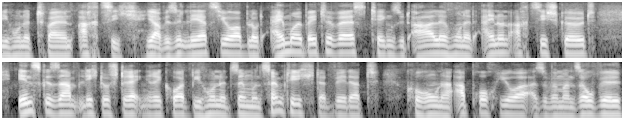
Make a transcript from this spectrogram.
ich 182. Ja, wir sind letztes bloß einmal bei West gegen Südale 181 gehört. Insgesamt liegt durch Streckenrekord bei 177. Das wäre das Corona-Abbruchjahr. Also wenn man so will,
